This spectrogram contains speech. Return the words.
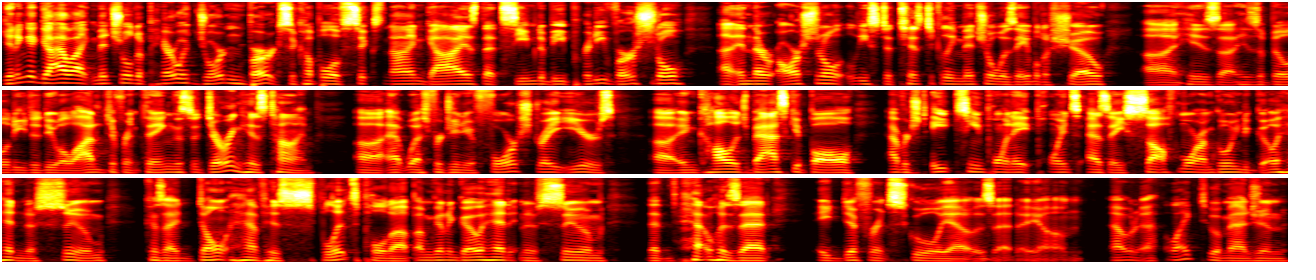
getting a guy like Mitchell to pair with Jordan Burks, a couple of six nine guys that seem to be pretty versatile uh, in their arsenal. At least statistically, Mitchell was able to show uh, his uh, his ability to do a lot of different things during his time uh, at West Virginia. Four straight years uh, in college basketball, averaged 18.8 points as a sophomore. I'm going to go ahead and assume because I don't have his splits pulled up. I'm going to go ahead and assume that that was at a different school. Yeah, it was at a um. I would like to imagine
